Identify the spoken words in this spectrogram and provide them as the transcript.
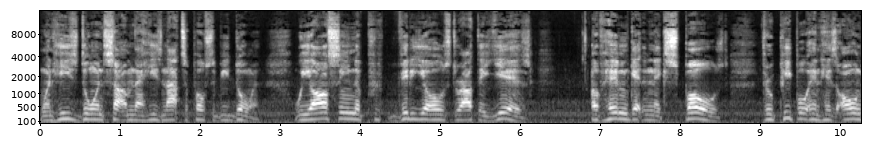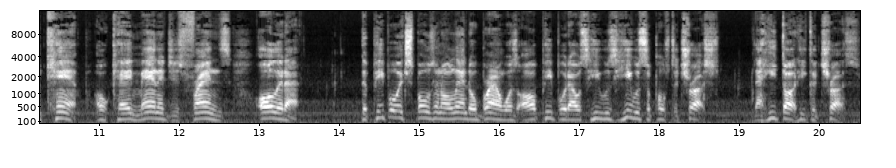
when he's doing something that he's not supposed to be doing. We all seen the videos throughout the years of him getting exposed through people in his own camp, okay? Managers, friends, all of that. The people exposing Orlando Brown was all people that was he was he was supposed to trust that he thought he could trust.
